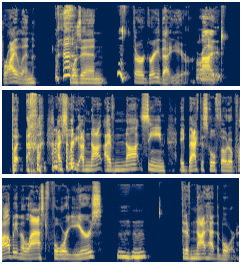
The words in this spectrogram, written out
Brylan was in third grade that year. right. But I swear to you, I've not I've not seen a back to school photo probably in the last four years Mm-hmm. that have not had the board.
